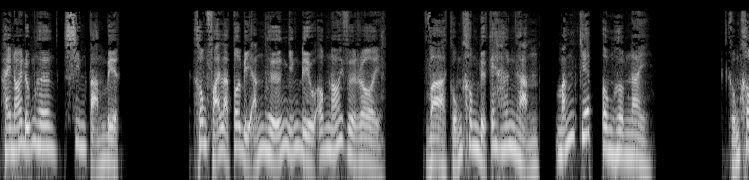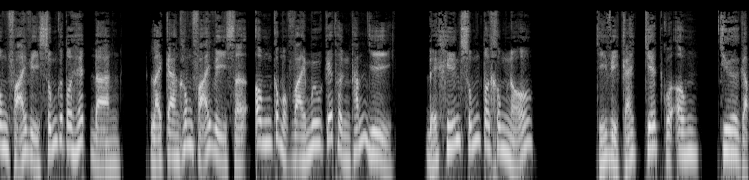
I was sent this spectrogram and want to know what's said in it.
Hay nói đúng hơn, xin tạm biệt. Không phải là tôi bị ảnh hưởng những điều ông nói vừa rồi, và cũng không được cái hân hạnh bắn chết ông hôm nay. Cũng không phải vì súng của tôi hết đạn, lại càng không phải vì sợ ông có một vài mưu kế thần thánh gì để khiến súng tôi không nổ. Chỉ vì cái chết của ông chưa gặp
